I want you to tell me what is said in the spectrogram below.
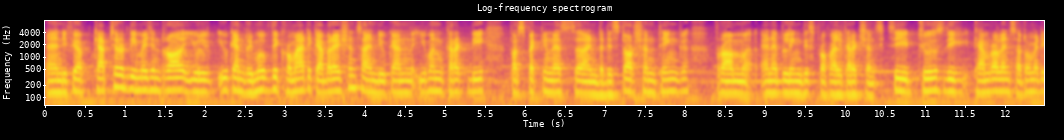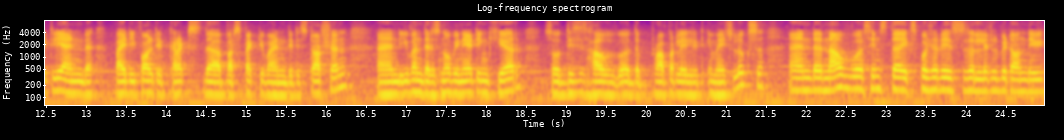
and if you have captured the image in raw you you can remove the chromatic aberrations and you can even correct the perspectiveness and the distortion thing from enabling this profile corrections. See it chooses the camera lens automatically and by default it corrects the perspective and the distortion. And even there is no vignetting here. So this is how uh, the properly lit image looks. And uh, now uh, since the exposure is a little bit on the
